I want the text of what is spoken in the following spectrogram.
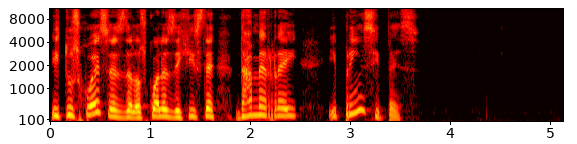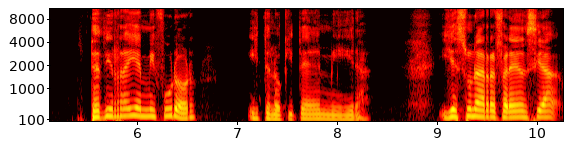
y tus jueces de los cuales dijiste, dame rey y príncipes? Te di rey en mi furor y te lo quité en mi ira. Y es una referencia,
